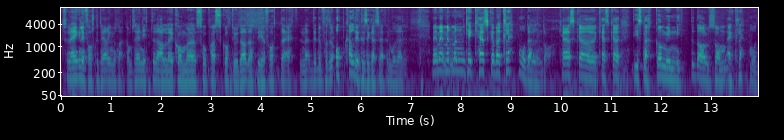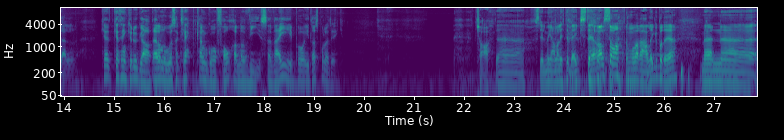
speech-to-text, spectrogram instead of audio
Så det er egentlig forskuttering vi snakker om. Så er Nittedal kommet såpass godt ut av det at de har fått, et, de har fått en oppkall etter seg modellen. Men, men, men, men, hva skal være Klepp-modellen, da? Hva skal, hva skal, de snakke om i Nittedal som er Klepp-modellen? Hva, hva, tenker du, Gard? Er det noe som Klepp kan gå foran og vise vei på idrettspolitikk? Tja, stiller meg gjerne litt til veggs der, altså. Jeg må være ærlig på det. Men eh,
